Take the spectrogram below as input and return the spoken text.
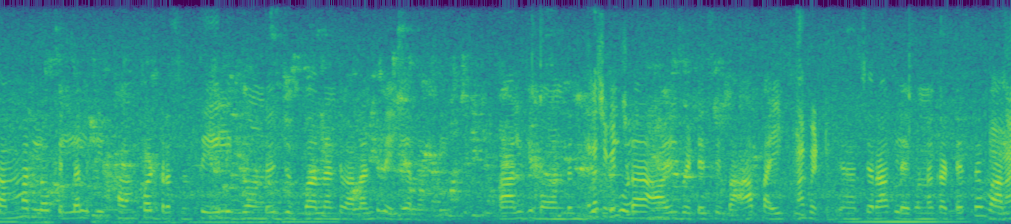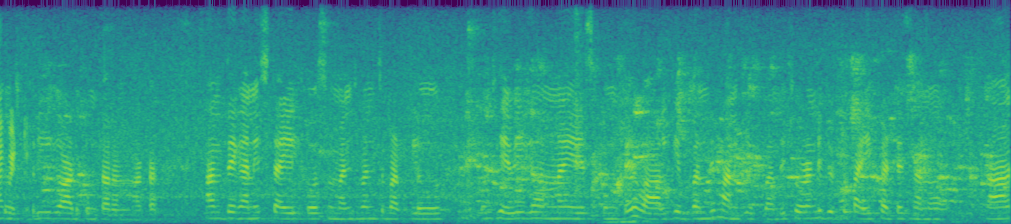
సమ్మర్లో పిల్లలకి కంఫర్ట్ డ్రెస్ తేలిగ్గా ఉండే జుబ్బా అలాంటివి అలాంటివి వేయాలండి వాళ్ళకి బాగుంటుంది. జుట్టు కూడా ఆయిల్ పెట్టేసి బాగా పైకి చిరాకు లేకుండా కట్టేస్తే వాళ్ళు. ఫ్రీగా ఆడుకుంటారనమాట అంతేగాని స్టైల్ కోసం మంచి మంచి బట్టలు కొంచెం హెవీగా ఉన్నాయి వేసుకుంటే వాళ్ళకి ఇబ్బంది మనకి ఇబ్బంది. చూడండి జుట్టు పైకి కట్టేశాను. నాన్న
